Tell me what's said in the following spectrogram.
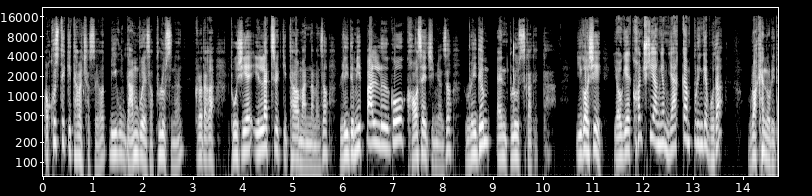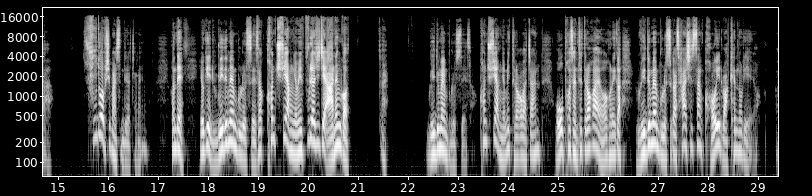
어쿠스틱 기타만 쳤어요. 미국 남부에서 블루스는 그러다가 도시의 일렉트릭 기타와 만나면서 리듬이 빠르고 거세지면서 리듬 앤 블루스가 됐다. 이것이 여기에 컨츄리 양념 약간 뿌린 게 뭐다? 락앤롤이다. 수도 없이 말씀드렸잖아요. 그런데 여기 리듬 앤 블루스에서 컨츄리 양념이 뿌려지지 않은 것 리듬 앤 블루스에서 컨츄리 양념이 들어가봤자 한 5% 들어가요. 그러니까 리듬 앤 블루스가 사실상 거의 락앤롤이에요. 어.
